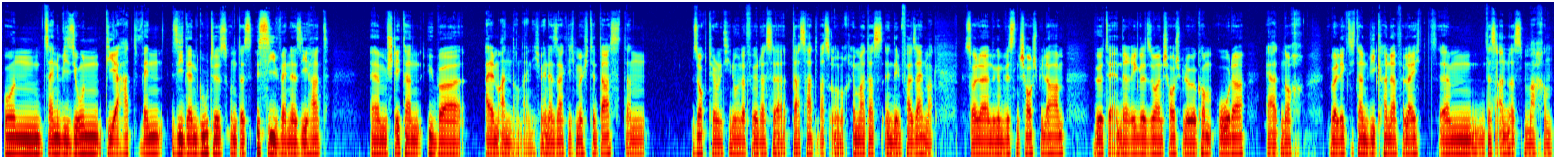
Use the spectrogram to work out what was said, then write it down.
Und seine Vision, die er hat, wenn sie denn gut ist, und das ist sie, wenn er sie hat, ähm, steht dann über allem anderen eigentlich. Wenn er sagt, ich möchte das, dann sorgt Tarantino dafür, dass er das hat, was auch immer das in dem Fall sein mag. Soll er einen gewissen Schauspieler haben, wird er in der Regel so einen Schauspieler bekommen oder er hat noch überlegt sich dann, wie kann er vielleicht ähm, das anders machen.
